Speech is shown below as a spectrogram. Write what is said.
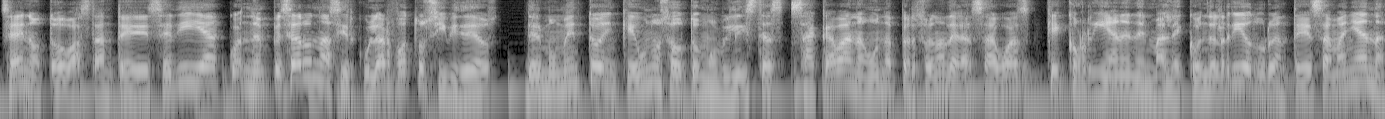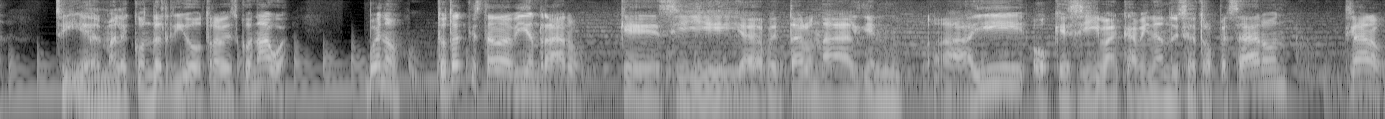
se notó bastante ese día cuando empezaron a circular fotos y videos del momento en que unos automovilistas sacaban a una persona de las aguas que corrían en el malecón del río durante esa mañana. Sí, el malecón del río otra vez con agua. Bueno, total que estaba bien raro, que si aventaron a alguien ahí o que si iban caminando y se tropezaron. Claro,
